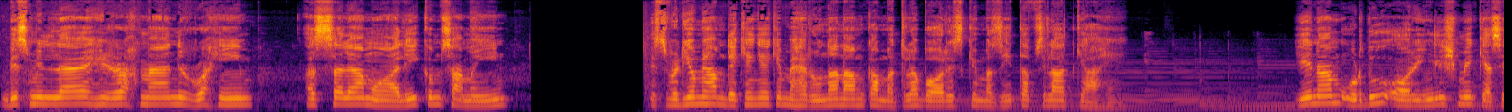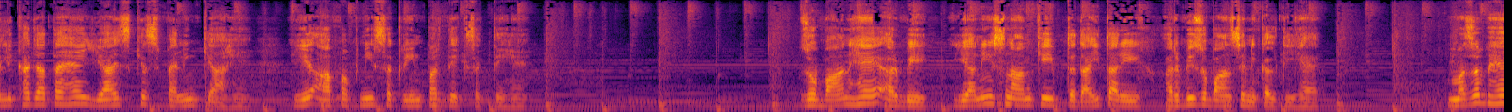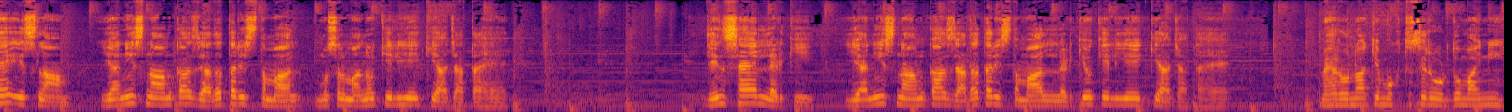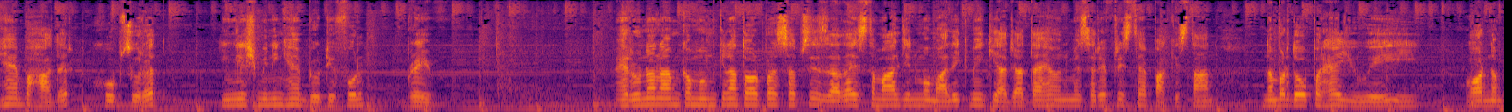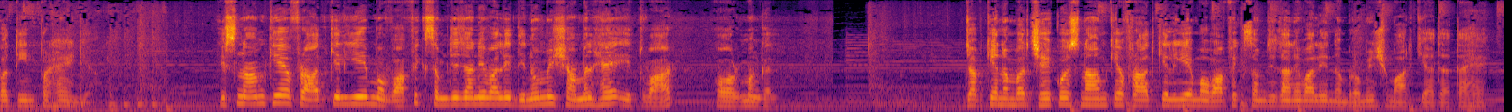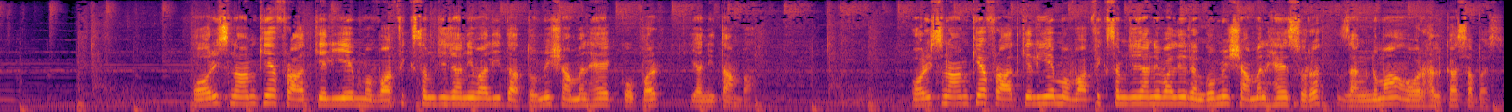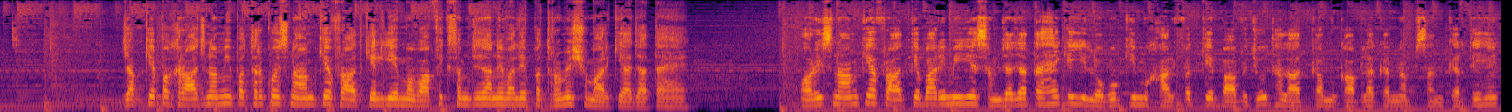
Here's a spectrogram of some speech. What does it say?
बिसमीम असलकुम सामीन। इस वीडियो में हम देखेंगे कि महरूना नाम का मतलब और इसके मज़ीद तफसीत क्या हैं। ये नाम उर्दू और इंग्लिश में कैसे लिखा जाता है या इसके स्पेलिंग क्या हैं, ये आप अपनी स्क्रीन पर देख सकते हैं। ज़ुबान है अरबी, यानी इस नाम की इब्तदाई तारीख अरबी ज़ुबान से निकलती है। मज़हब है इस्लाम, यानी इस नाम का ज़्यादातर इस्तेमाल मुसलमानों के लिए किया जाता है। जिन्स है लड़की, यानी इस नाम का ज़्यादातर इस्तेमाल लड़कियों के लिए किया जाता है। महरोना के मुख्तर उर्दू मायनी है बहादुर, खूबसूरत, इंग्लिश मीनिंग है ब्यूटीफुल, ब्रेव। महरूना नाम का मुमकिन तौर पर सबसे ज़्यादा इस्तेमाल जिन ममालिक में किया जाता है, उनमें सरफरिस्त है पाकिस्तान, नंबर दो पर है यूएई और नंबर तीन पर है इंडिया। इस नाम के अफराद के लिए मवाफिक समझे जाने वाले दिनों में शामिल है इतवार और मंगल। जबकि नंबर छः को इस नाम के अफराद के लिए मवाफिक समझे जाने वाले नंबरों में शुमार किया जाता है। और इस नाम के अफराद के लिए मवाफिक समझे जाने वाली दातों में शामिल है कोपर यानी तांबा। और इस नाम के अफराद के लिए मवाफिक समझे जाने वाले रंगों में शामिल है सुरख, जंगनुमा और हल्का सबस जबकि पखराज नामी पत्थर को इस नाम के अफराद के लिए मवाफिक समझे जाने वाले पत्थरों में शुमार किया जाता है। और इस नाम के अफराद के बारे में ये समझा जाता है कि ये लोगों की मुखालफत के बावजूद हालात का मुकाबला करना पसंद करते हैं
